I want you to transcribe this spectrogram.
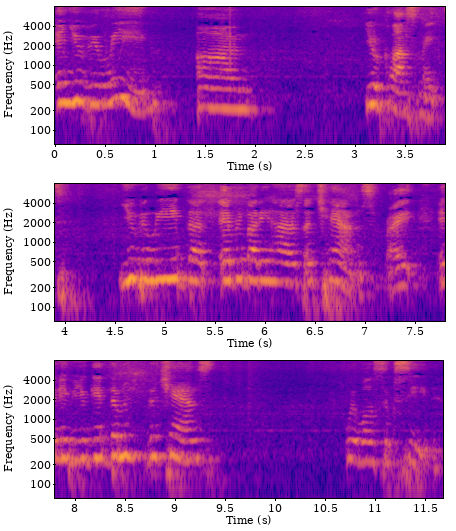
and you believe on your classmates. You believe that everybody has a chance, right? And if you give them the chance, we will succeed.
